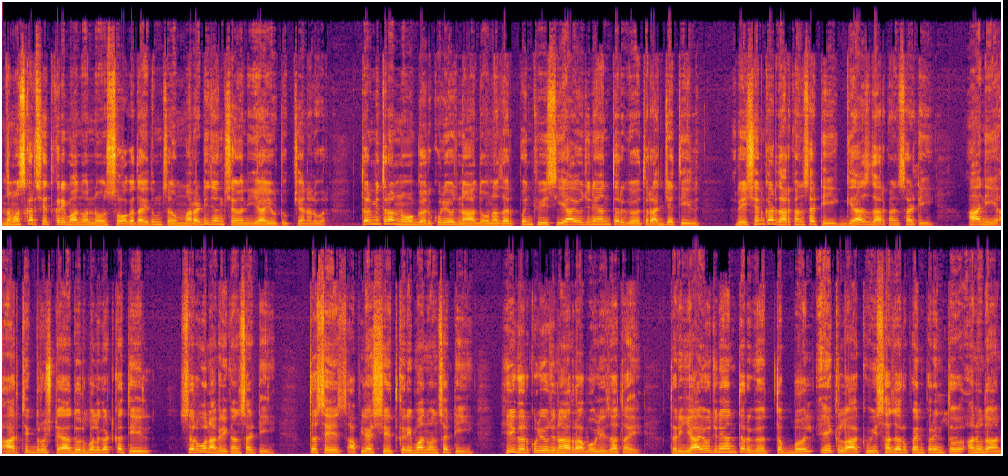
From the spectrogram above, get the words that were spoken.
नमस्कार शेतकरी बांधवांनो स्वागत आहे तुमचं मराठी जंक्शन या यूट्यूब चॅनलवर तर मित्रांनो घरकुल योजना दोन हजार पंचवीस या योजनेअंतर्गत राज्यातील रेशन कार्ड धारकांसाठी गॅस धारकांसाठी आणि आर्थिकदृष्ट्या दुर्बल घटकातील सर्व नागरिकांसाठी तसेच आपल्या शेतकरी बांधवांसाठी ही घरकुल योजना राबवली जात आहे. तर या योजनेअंतर्गत तब्बल एक लाख वीस हजार रुपयांपर्यंत अनुदान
